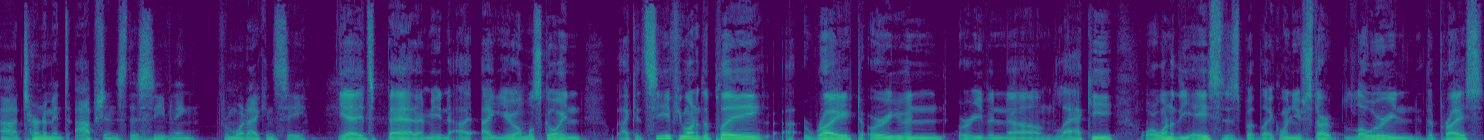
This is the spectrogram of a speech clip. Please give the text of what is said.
uh, tournament options this mm-hmm. evening, from what I can see. Yeah, it's bad. I mean, I, I, you're almost going I could see if you wanted to play uh, right or even or even um, Lackey or one of the aces, but like when you start lowering the price,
